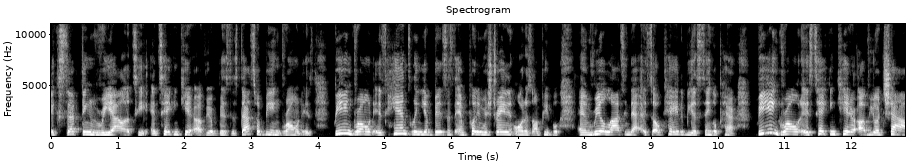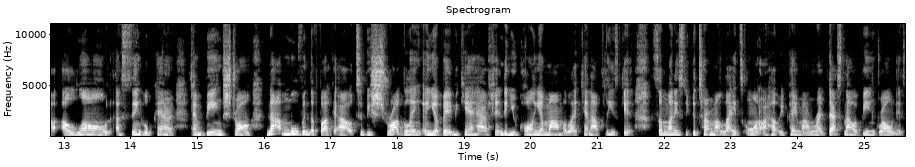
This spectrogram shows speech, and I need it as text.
Accepting reality and taking care of your business. That's what being grown is. Being grown is handling your business and putting restraining orders on people and realizing that it's okay to be a single parent. Being grown is taking care of your child alone, a single parent, and being strong. Not moving the fuck out to be struggling and your baby can't have shit and then you calling your mama like, can I please get some money so you can turn my lights on or help me pay my rent? That's not what being grown is.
